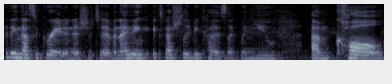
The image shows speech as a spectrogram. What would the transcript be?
I think that's a great initiative, and I think especially because like when you um, call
